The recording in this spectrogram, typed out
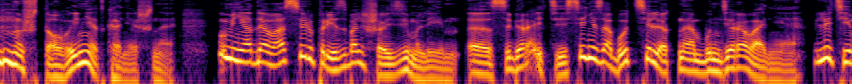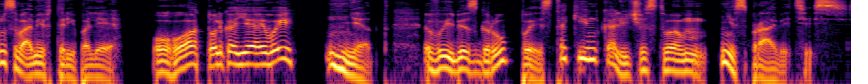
«Ну что вы, нет, конечно. У меня для вас сюрприз большой земли. Э, собирайтесь и не забудьте летное обмундирование. Летим с вами в Триполи». «Ого, только я и вы?» «Нет, вы без группы с таким количеством не справитесь».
